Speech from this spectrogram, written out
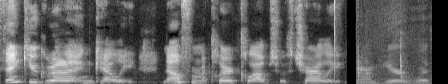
Thank you, Greta and Kelly. Now for McClure Clubs with Charlie. I'm here with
